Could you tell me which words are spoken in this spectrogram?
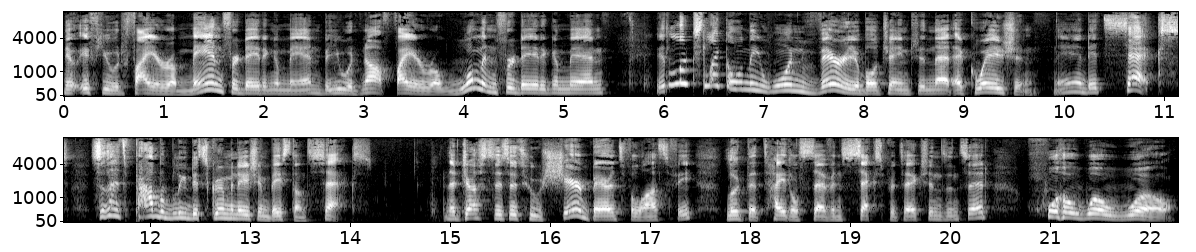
Now if you would fire a man for dating a man, but you would not fire a woman for dating a man, it looks like only one variable changed in that equation, and it's sex. So that's probably discrimination based on sex. The justices who shared Barrett's philosophy looked at Title VII sex protections and said, whoa, whoa, whoa.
